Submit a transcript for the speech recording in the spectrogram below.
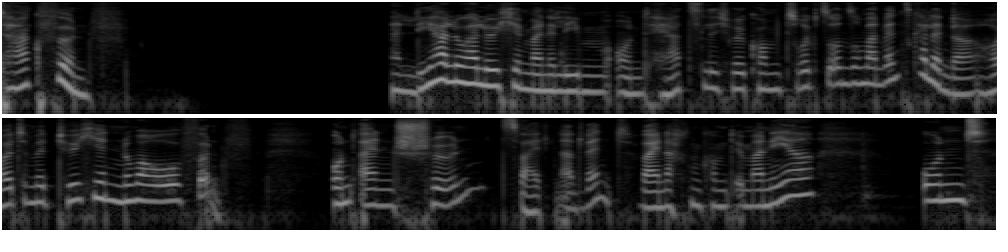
Tag 5 Hallo, Hallöchen, meine Lieben, und herzlich willkommen zurück zu unserem Adventskalender. Heute mit Türchen Nummer 5 und einen schönen zweiten Advent. Weihnachten kommt immer näher und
